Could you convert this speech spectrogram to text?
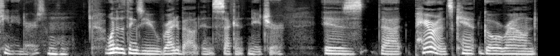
teenagers. Mm-hmm. One of the things you write about in Second Nature is that parents can't go around,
